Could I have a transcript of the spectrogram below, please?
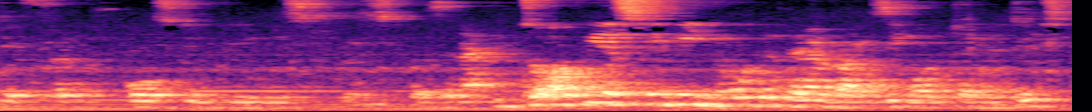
different post-imperialist principles. And I think, so obviously we know that there are rising alternatives.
